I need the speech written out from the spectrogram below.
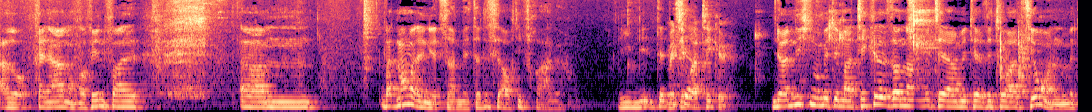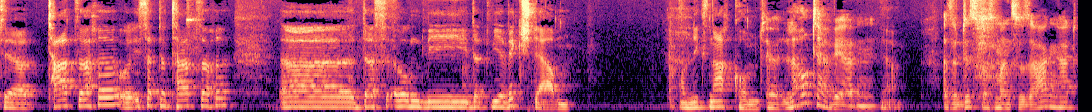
also keine Ahnung, auf jeden Fall. Ähm, was machen wir denn jetzt damit? Das ist ja auch die Frage. Wie, Mit dem ja, Artikel. Ja, nicht nur mit dem Artikel, sondern mit der, mit der Situation, mit der Tatsache, oder ist das eine Tatsache, äh, dass irgendwie, dass wir wegsterben und nichts nachkommt. Äh, lauter werden. Ja. Also das, was man zu sagen hat,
